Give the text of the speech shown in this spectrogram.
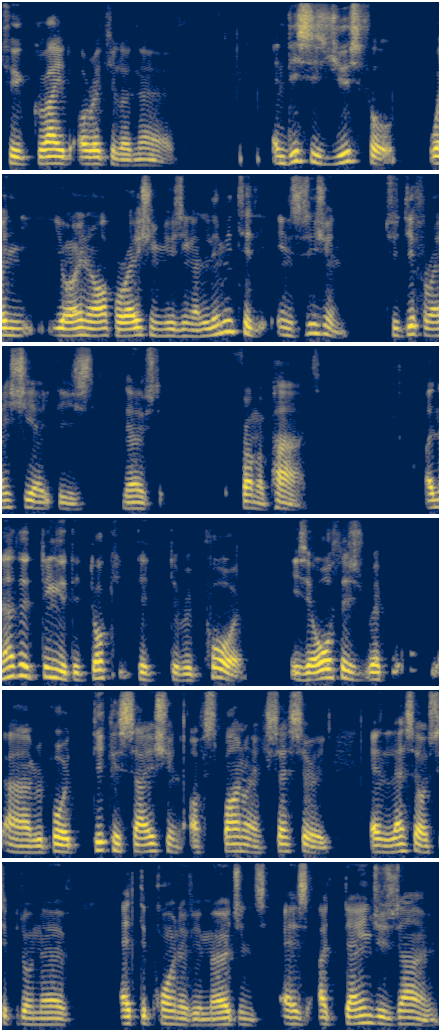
to great auricular nerve. And this is useful when you're in an operation using a limited incision to differentiate these nerves from apart. Another thing that the, doc, the, the report is the authors rep, uh, report decussation of spinal accessory and lesser occipital nerve at the point of emergence as a danger zone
